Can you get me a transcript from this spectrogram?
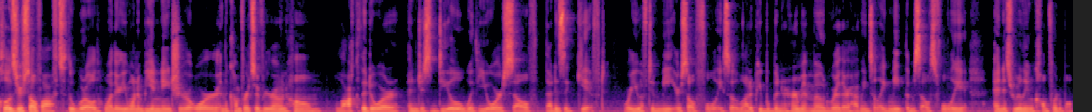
close yourself off to the world whether you want to be in nature or in the comforts of your own home lock the door and just deal with yourself that is a gift where you have to meet yourself fully so a lot of people have been in hermit mode where they're having to like meet themselves fully and it's really uncomfortable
